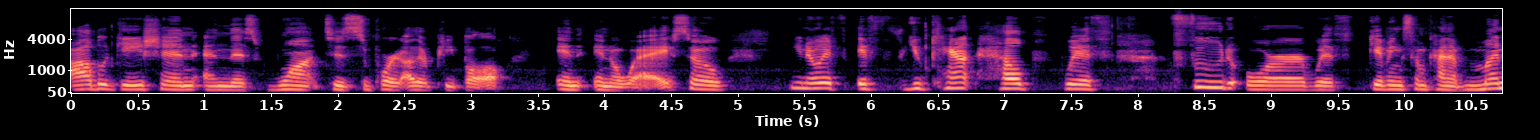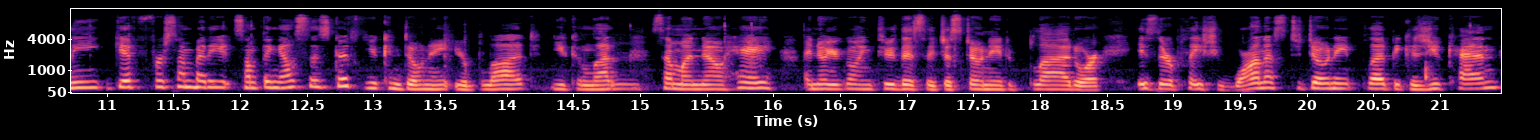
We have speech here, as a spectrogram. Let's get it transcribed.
obligation and this want to support other people in in a way. So, you know, if if you can't help with food or with giving some kind of money gift for somebody, something else that's good, you can donate your blood. You can let Mm. someone know, hey, I know you're going through this. I just donated blood. Or is there a place you want us to donate blood? Because you can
